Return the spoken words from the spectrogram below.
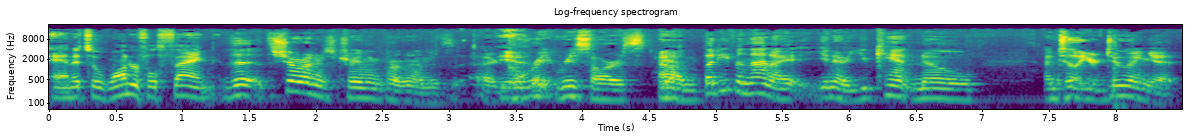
and it's a wonderful thing. The, the showrunners training program is a Yeah. great resource, Yeah. um, but even then, I you know you can't know until you're doing it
